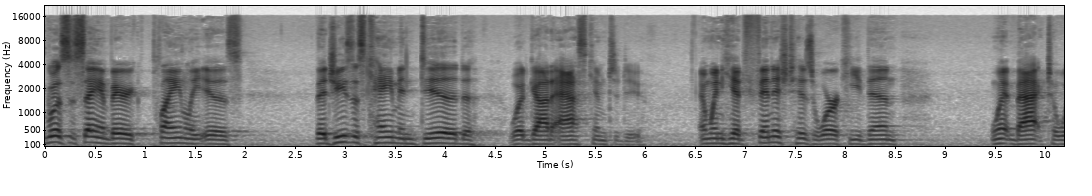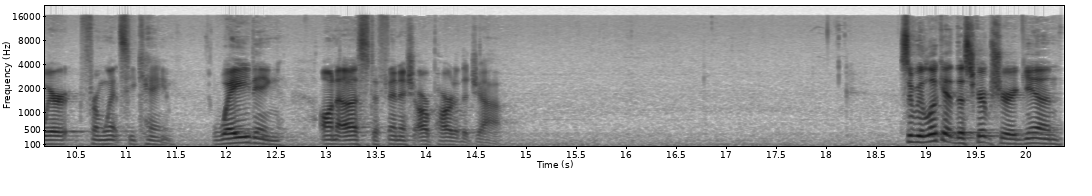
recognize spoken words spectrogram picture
What is saying very plainly is that Jesus came and did what God asked him to do. And when he had finished his work, he then went back to where from whence he came, waiting on us to finish our part of the job. So we look at the scripture again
